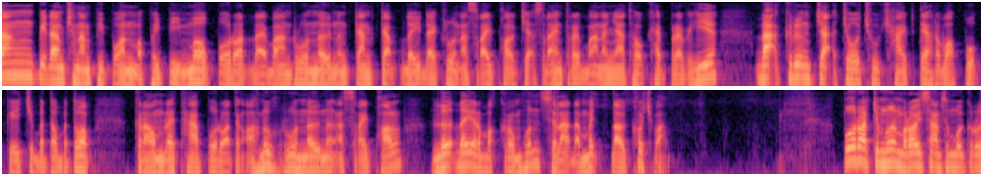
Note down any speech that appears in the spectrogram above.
តាំងពីដើមឆ្នាំ2022មកពលរដ្ឋដែលបានរស់នៅនឹងកាន់កាប់ដីដែលខ្លួនអាស្រ័យផលជាក់ស្ដែងត្រូវបានអាជ្ញាធរខេត្តព្រះវិហារដាក់គ្រឿងចាក់ចូលឈូសឆាយផ្ទះរបស់ពួកគេជាបន្តបន្ទាប់ក្រោមលេសថាពលរដ្ឋទាំងអស់នោះរស់នៅនឹងអាស្រ័យផលលើដីរបស់ក្រុមហ៊ុនសិលាដាមិចដោយខុសច្បាប់ ពលរដ្ឋចំនួន131គ្រួ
